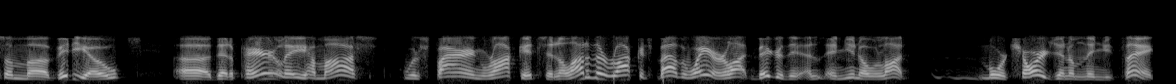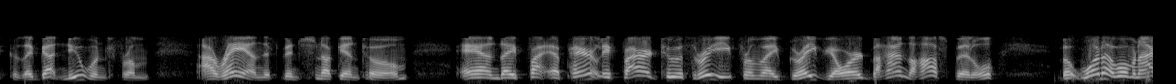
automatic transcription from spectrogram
some uh, video uh, that apparently Hamas was firing rockets, and a lot of their rockets, by the way, are a lot bigger than, and you know, a lot more charge in them than you think, because they've got new ones from Iran that's been snuck into them and they fi- apparently fired two or three from a graveyard behind the hospital. But one of them, and I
